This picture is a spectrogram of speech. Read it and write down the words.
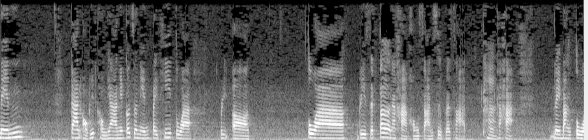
เน้น การออกฤทธิ์ของยาเนี่ยก็จะเน้นไปที่ตัวเอ่อตัวรีเซพเตอร์นะคะของสารสื่อประสาทค่ะค่ะในบางตัว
